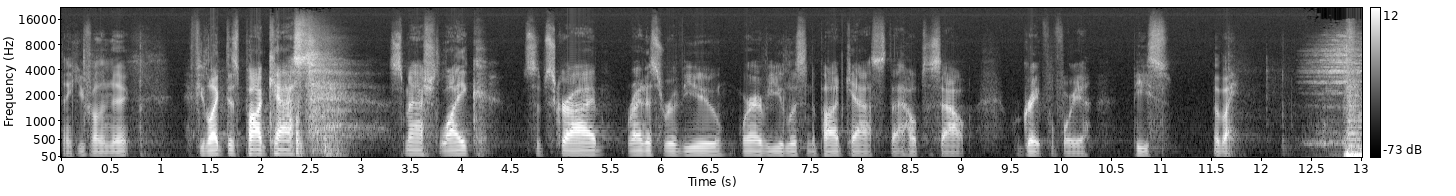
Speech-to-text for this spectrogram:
Thank you, Father Nick. If you like this podcast, smash like, subscribe, write us a review wherever you listen to podcasts. That helps us out. We're grateful for you. Peace. Bye bye.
